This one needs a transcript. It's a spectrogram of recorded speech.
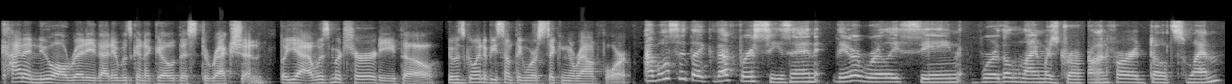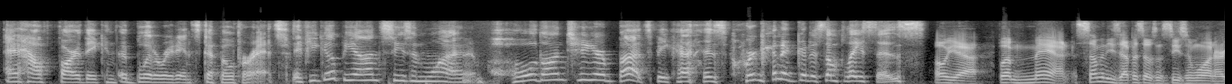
kind of knew already that it was going to go this direction. But yeah, it was maturity though. It was going to be something we're sticking around for. I will say, like that first season, they were really seeing where the line was drawn for Adult Swim and how far they can obliterate it and step over it. If you go beyond season one, hold on to your butts because we're gonna go to some places. Oh yeah, but man, some of these episodes in season one are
